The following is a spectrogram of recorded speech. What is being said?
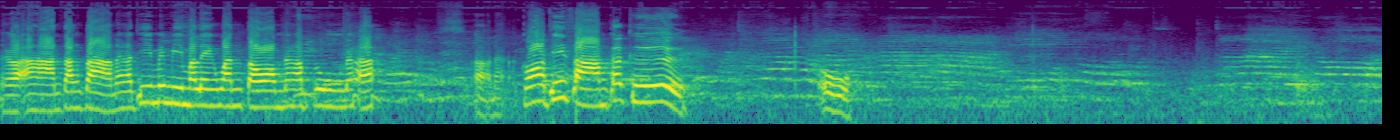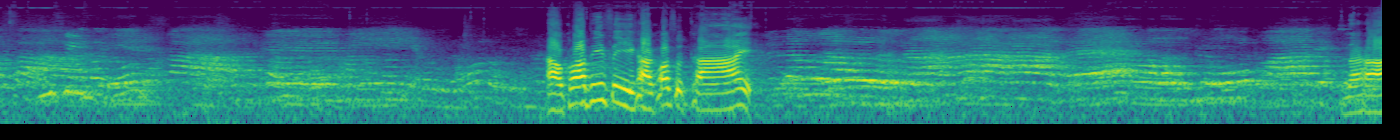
นะคะอาหารต่างๆนะคะที่ไม่มีแมลงวันตอมนะคะปรุงนะคะอ่านะข้อที่สามก็คือโอ้เอาข้อที่สี่ค่ะ ข้อสุดท้ายนะคะ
